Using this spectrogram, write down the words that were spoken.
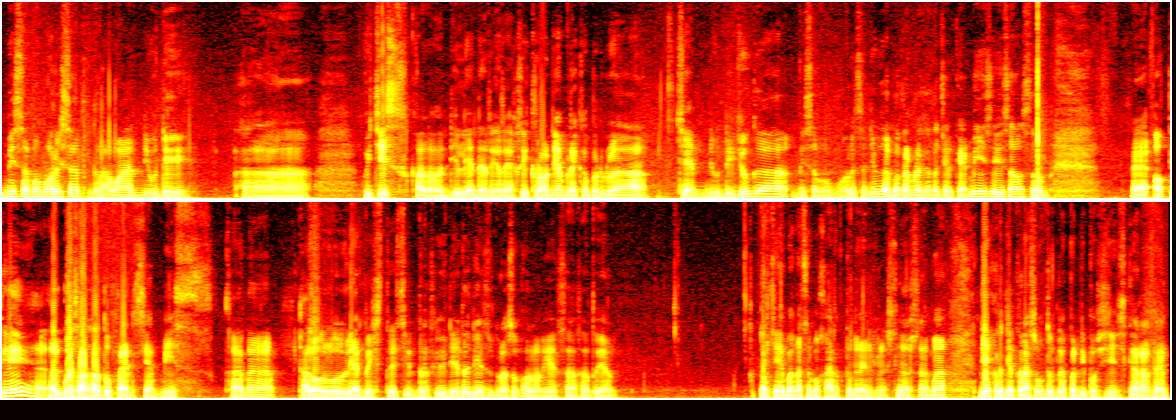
Miss sama Morrison ngelawan New Day. Uh, which is kalau dilihat dari reaksi crowdnya mereka berdua chant New Day juga Miss sama Morrison juga. Bahkan mereka ngecil kayak Miss is awesome kayak oke okay, eh, gue salah satu fansnya Miss karena kalau lo lihat backstage interview dia tuh dia termasuk orang yang salah satu yang percaya banget sama karakter dari wrestler sama dia kerja keras untuk dapat di posisi sekarang. Dan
